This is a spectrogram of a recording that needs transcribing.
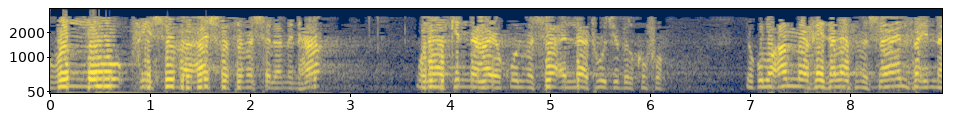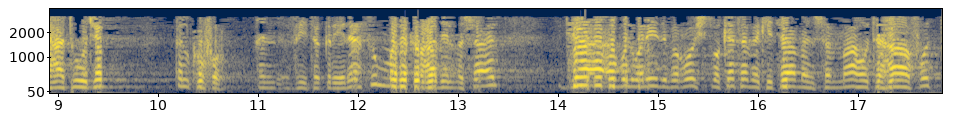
ظلوا في سبع عشرة مسألة منها ولكنها يقول مسائل لا توجب الكفر. يقول أما في ثلاث مسائل فإنها توجب الكفر. في تقريره. ثم ذكر هذه المسائل. جاء أبو الوليد بن رشد وكتب كتابا سماه تهافت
